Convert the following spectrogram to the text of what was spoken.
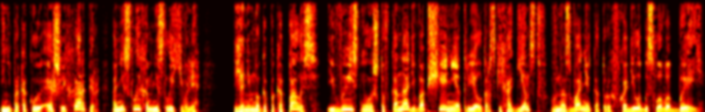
и ни про какую Эшли Харпер они слыхом не слыхивали. Я немного покопалась и выяснила, что в Канаде вообще нет риэлторских агентств, в название которых входило бы слово «бэй».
